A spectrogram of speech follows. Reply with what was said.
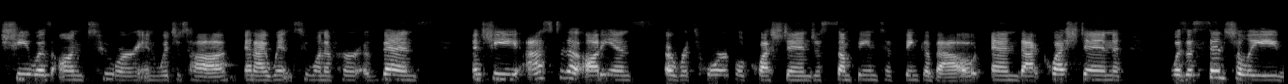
she was on tour in Wichita, and I went to one of her events, and she asked the audience a rhetorical question, just something to think about, and that question was essentially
